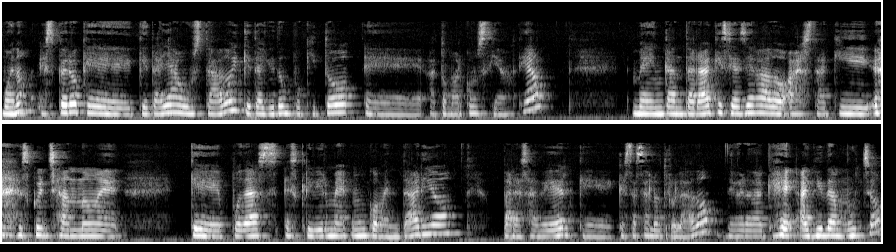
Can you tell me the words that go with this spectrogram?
Bueno, espero que, te haya gustado y que te ayude un poquito eh, a tomar conciencia me encantará que si has llegado hasta aquí escuchándome, que puedas escribirme un comentario para saber que, estás al otro lado. De verdad que ayuda mucho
